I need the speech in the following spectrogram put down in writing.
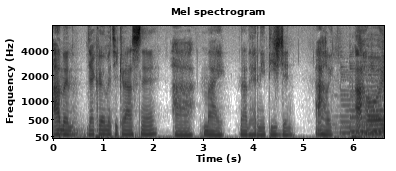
Amen. Ďakujeme ti krásne a maj nádherný týždeň. Ahoj. Ahoj.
